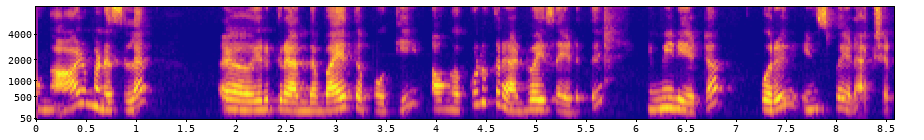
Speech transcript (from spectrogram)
உங்கள் ஆழ் மனசில் இருக்கிற அந்த பயத்தை போக்கி அவங்க கொடுக்குற அட்வைஸை எடுத்து இம்மீடியட்டாக ஒரு இன்ஸ்பயர்ட் ஆக்ஷன்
